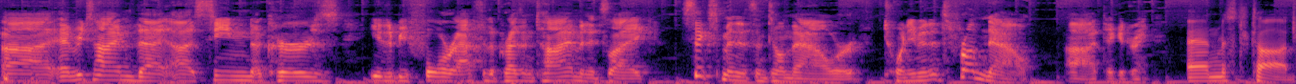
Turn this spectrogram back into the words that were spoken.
Uh, every time that uh, scene occurs, either before or after the present time, and it's like six minutes until now or twenty minutes from now, uh, take a drink. And Mr. Todd.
